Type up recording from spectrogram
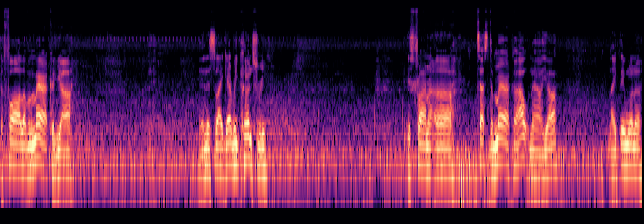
The Fall of America, y'all. And it's like every country is trying to uh, test America out now, y'all. Like they want to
